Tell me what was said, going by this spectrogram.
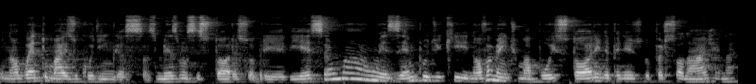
não aguento mais o Coringa, as mesmas histórias sobre ele. E esse é uma, um exemplo de que, novamente, uma boa história, independente do personagem, né?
